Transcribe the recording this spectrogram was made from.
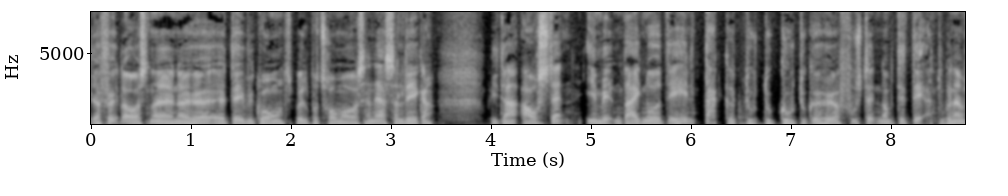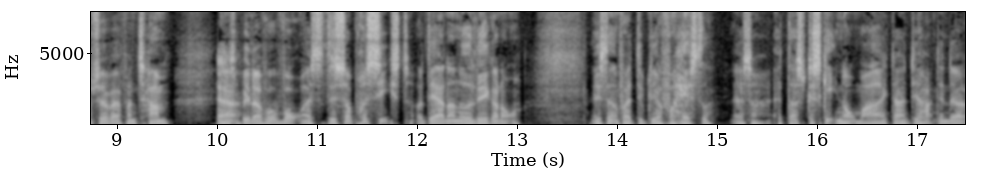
jeg føler også, når jeg, når jeg hører øh, David Grohl spille på trommer også, han er så lækker, fordi der er afstand imellem. Der er ikke noget, det er helt dak, du, du, du, du kan høre fuldstændig om det er der. Du kan nærmest høre, hvad for en tam. Ja. han spiller på, hvor altså, det er så præcist, og det er der noget lækkert over. I stedet for, at det bliver forhastet. Altså, at der skal ske enormt meget. Ikke? Der, de har den der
